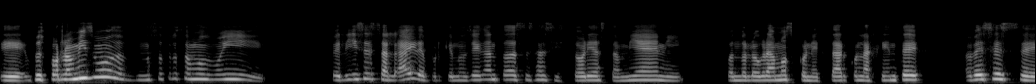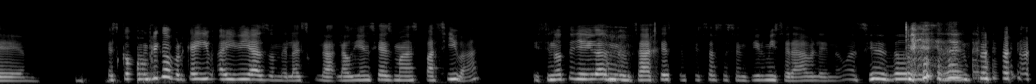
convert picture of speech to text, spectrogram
eh, pues por lo mismo, nosotros somos muy felices al aire porque nos llegan todas esas historias también y cuando logramos conectar con la gente, a veces eh, es complicado porque hay, hay días donde la, la, audiencia es más pasiva y si no te llegan mensajes te empiezas a sentir miserable, ¿no? Así de todo.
